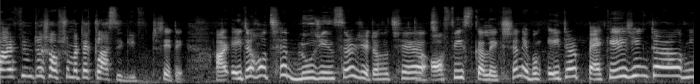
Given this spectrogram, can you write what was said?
পারফিউমটা সবসময় একটা ক্লাসিক গিফট সেটাই। আর এটা হচ্ছে ব্লু জিন্সের যেটা হচ্ছে অফিস কালেকশন এবং এইটার প্যাকেজিংটা আমি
